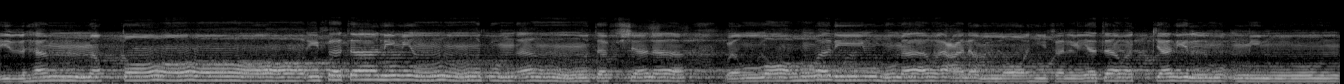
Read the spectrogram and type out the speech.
إذ هم الطائفتان منكم أن تفشلا والله وليهما وعلى الله فليتوكل المؤمنون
